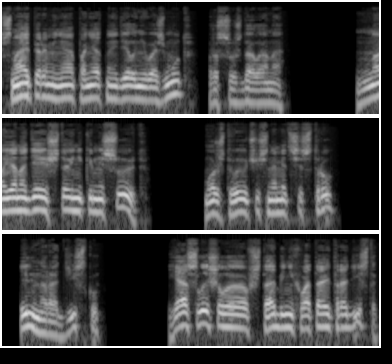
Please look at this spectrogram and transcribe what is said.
«В снайпера меня, понятное дело, не возьмут», — рассуждала она. «Но я надеюсь, что и не комиссуют. Может, выучусь на медсестру или на радистку. Я слышала, в штабе не хватает радисток.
